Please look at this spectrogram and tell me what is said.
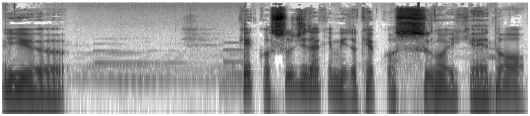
いう、結構数字だけ見ると結構すごいけれど、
